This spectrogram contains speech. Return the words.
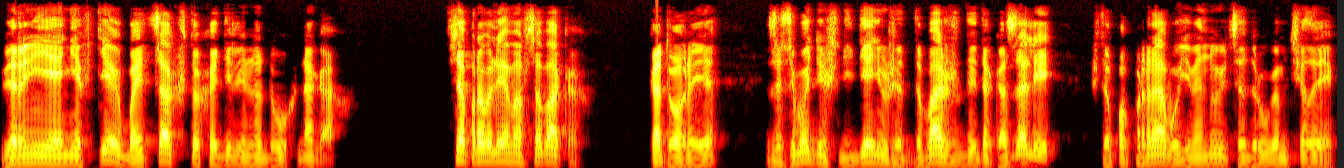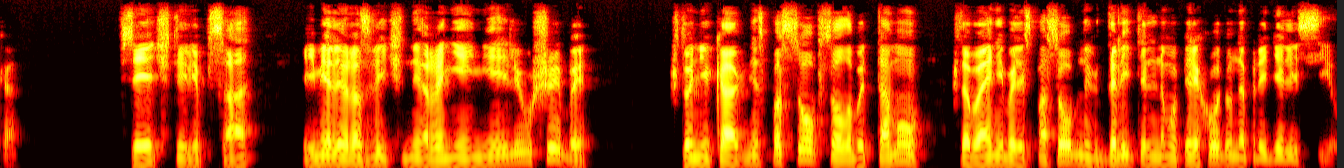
Вернее, не в тех бойцах, что ходили на двух ногах. Вся проблема в собаках, которые за сегодняшний день уже дважды доказали, что по праву именуются другом человека. Все четыре пса имели различные ранения или ушибы, что никак не способствовало бы тому, чтобы они были способны к длительному переходу на пределе сил.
